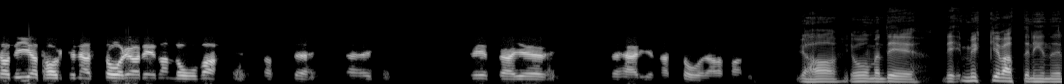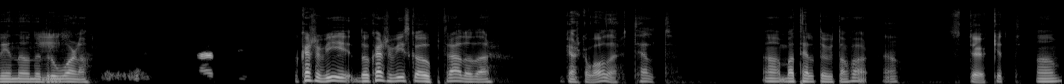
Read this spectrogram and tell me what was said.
Tar nya tag till nästa år. Jag har redan lovat. Så att, eh, jag vet vad jag gör det här nästa år i alla fall. Ja, jo, men det, det är mycket vatten hinner rinna under Mm. broarna. kanske vi, då kanske vi ska uppträda där. Vi kanske ska vara där. Tält. Ja, bara tälta utanför. Stökigt. Ja.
